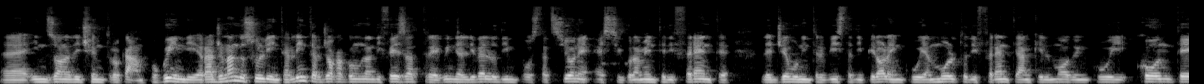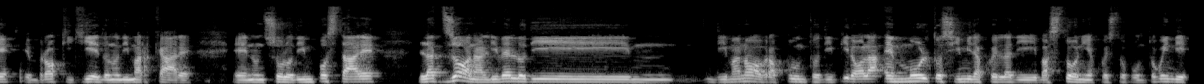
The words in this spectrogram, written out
eh, in zona di centrocampo. Quindi ragionando sull'Inter, l'Inter gioca con una difesa a 3, quindi a livello di impostazione è sicuramente differente. Leggevo un'intervista di Pirola in cui è molto differente anche il modo in cui Conte e Brocchi chiedono di marcare e non solo di impostare. La zona a livello di di manovra appunto di Pirola è molto simile a quella di Bastoni a questo punto. Quindi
